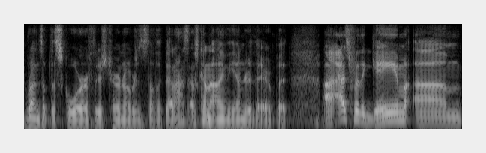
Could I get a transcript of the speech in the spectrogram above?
runs up the score if there's turnovers and stuff like that. I was, was kind of eyeing the under there. But uh, as for the game, um,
